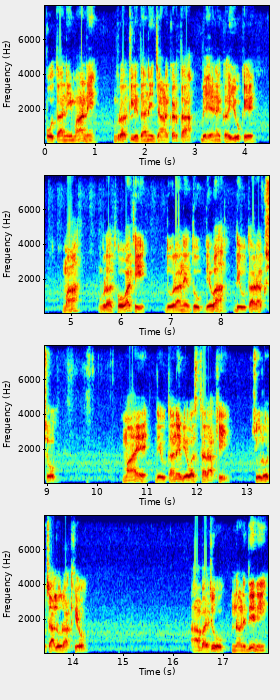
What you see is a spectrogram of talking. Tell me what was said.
પોતાની માને વ્રત લીધાની જાણ કરતાં બહેને કહ્યું કે, માં, વ્રત હોવાથી દોરાને ધૂપ દેવા દેવતા રાખશો. માએ દેવતાને વ્યવસ્થા રાખી, ચૂલો ચાલુ રાખ્યો. આ બાજુ નણદીની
